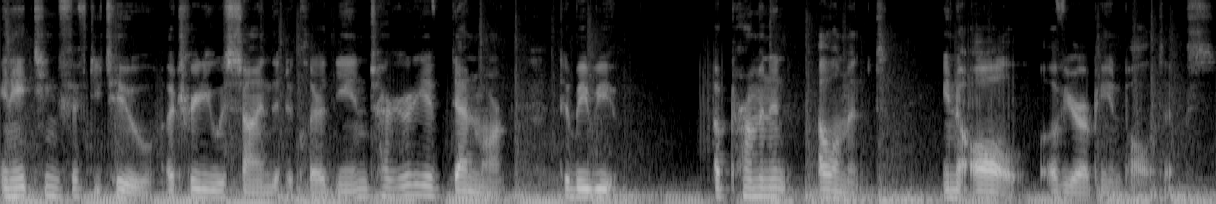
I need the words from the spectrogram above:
In 1852, a treaty was signed that declared the integrity of Denmark to be a permanent element in all of European politics.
